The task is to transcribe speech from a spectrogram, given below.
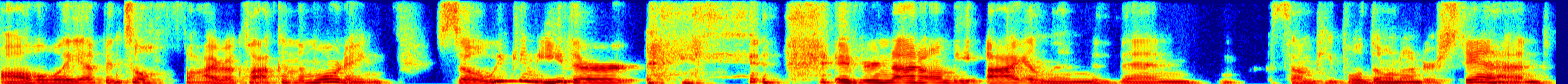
all the way up until five o'clock in the morning. So we can either, if you're not on the island, then some people don't understand.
